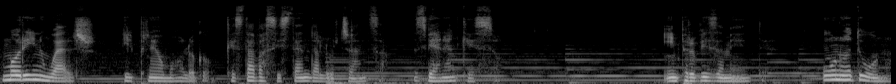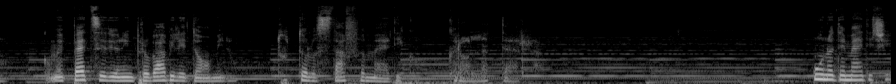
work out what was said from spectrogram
Maureen Welsh, il pneumologo che stava assistendo all'urgenza, sviene anch'esso. Improvvisamente, uno ad uno, come pezzi di un improbabile domino, tutto lo staff medico crolla a terra. Uno dei medici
